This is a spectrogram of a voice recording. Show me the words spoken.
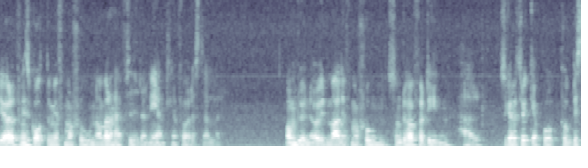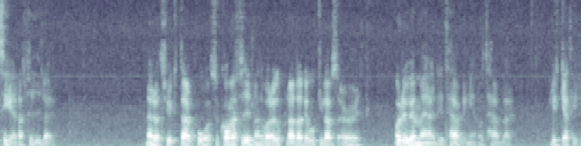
Det gör att det finns gott om information om vad den här filen egentligen föreställer. Om du är nöjd med all information som du har fört in här så kan du trycka på Publicera filer. När du har tryckt därpå så kommer filen att vara uppladdad i Wikilabs Earth och du är med i tävlingen och tävlar. Lycka till!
